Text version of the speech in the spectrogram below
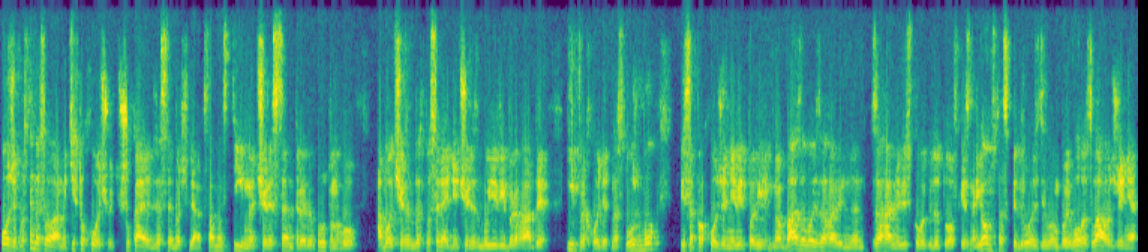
Отже, простими словами, ті, хто хочуть, шукають для себе шлях самостійно через центри рекрутингу або через безпосередньо через бойові бригади і приходять на службу після проходження відповідно базової загальної військової підготовки, знайомства з підрозділом, бойового злагодження.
